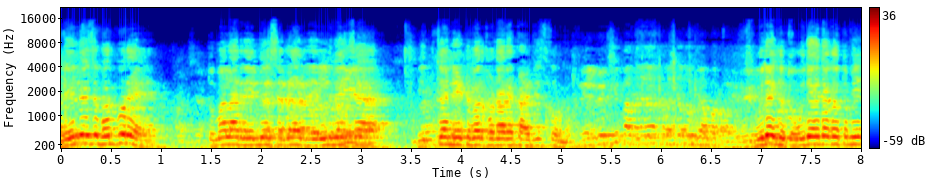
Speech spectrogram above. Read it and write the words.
रेल्वेचं भरपूर आहे. तुम्हाला रेल्वे सगळं रेल्वेचं इतकं नेटवर्क होणार आहे काळजीच करू नका. उद्या घेतो. उद्या येता का तुम्ही?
